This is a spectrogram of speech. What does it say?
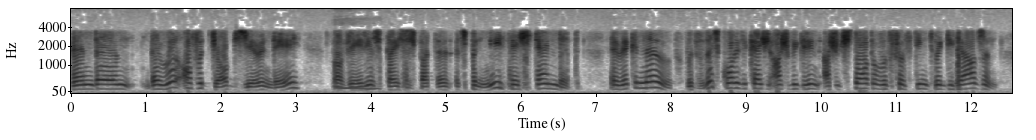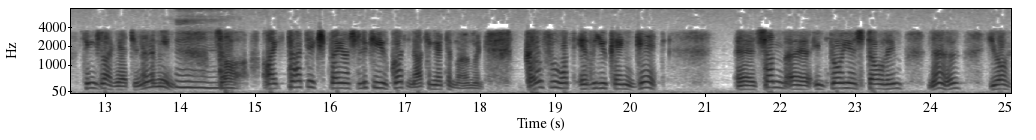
And um, they were offered jobs here and there by mm-hmm. various places, but uh, it's beneath their standard. They reckon, no, with this qualification, I should be getting, I should start off with 15, 20,000. Things like that, you know what I mean? Mm. So I tried to explain, I said, look, you've got nothing at the moment. Go for whatever you can get. Uh, some uh, employers told him, no, you're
